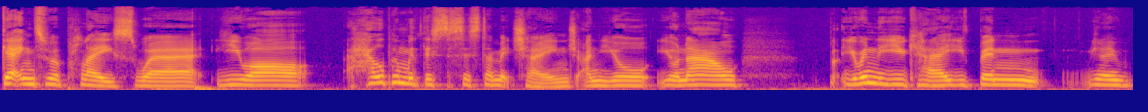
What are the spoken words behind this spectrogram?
getting to a place where you are helping with this systemic change, and you're you're now you're in the UK. You've been you know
